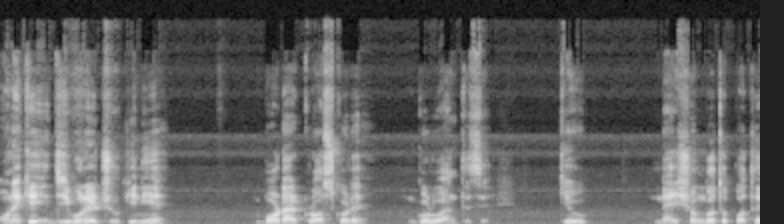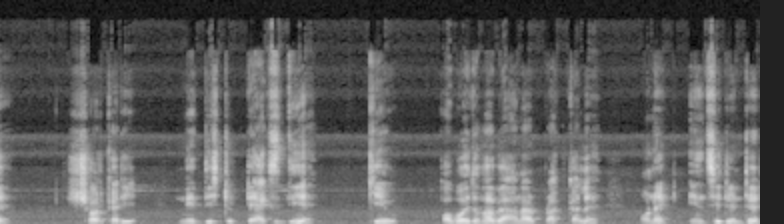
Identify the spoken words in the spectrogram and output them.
অনেকেই জীবনের ঝুঁকি নিয়ে বর্ডার ক্রস করে গরু আনতেছে। কেউ ন্যায়সঙ্গত পথে সরকারি নির্দিষ্ট ট্যাক্স দিয়ে কেউ অবৈধভাবে আনার প্রাককালে অনেক ইনসিডেন্টের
